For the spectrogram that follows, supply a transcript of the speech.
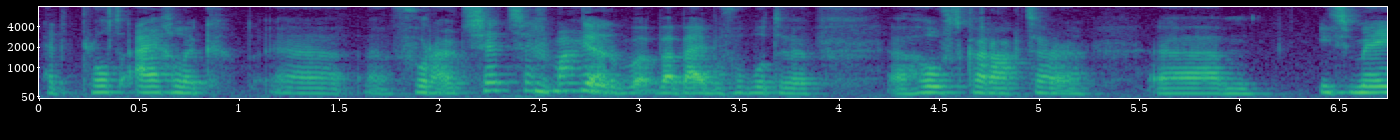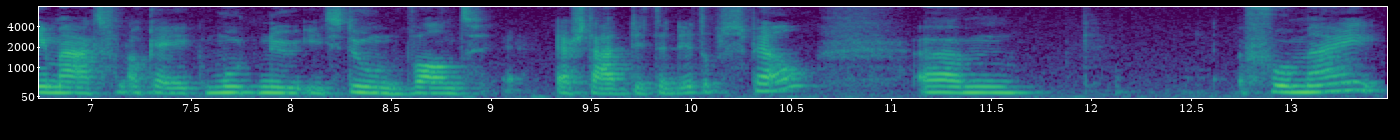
het plot eigenlijk vooruit zet, zeg maar. Ja. Waarbij bijvoorbeeld de hoofdkarakter ehm, iets meemaakt van oké, ik moet nu iets doen, want er staat dit en dit op het spel. Voor mij,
